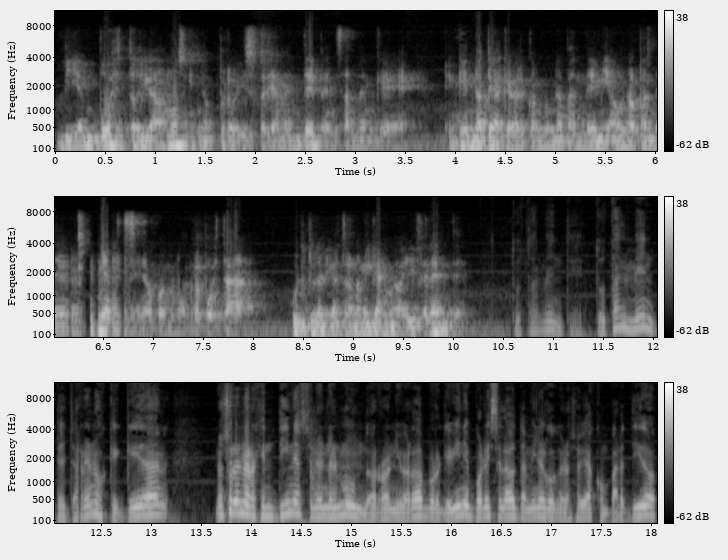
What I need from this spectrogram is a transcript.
bien puesto, digamos, y no provisoriamente pensando en que, en que no tenga que ver con una pandemia o no pandemia, sino con una propuesta cultural y gastronómica nueva y diferente. Totalmente, totalmente. Terrenos que quedan no solo en Argentina, sino en el mundo, Ronnie, ¿verdad? Porque viene por ese lado también algo que nos habías compartido,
